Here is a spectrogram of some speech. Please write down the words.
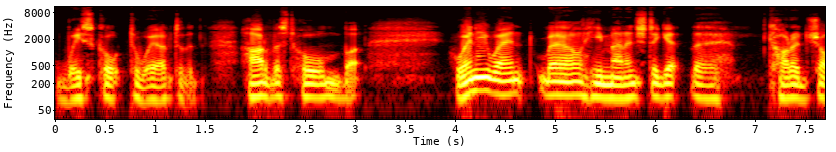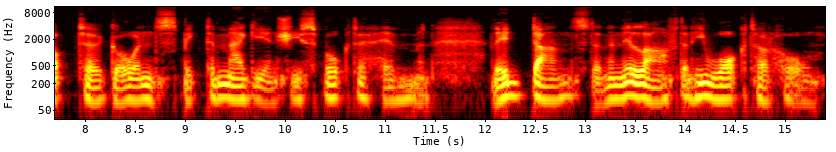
waistcoat to wear to the harvest home, but when he went, well, he managed to get the courage up to go and speak to Maggie, and she spoke to him, and they danced, and then they laughed, and he walked her home.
